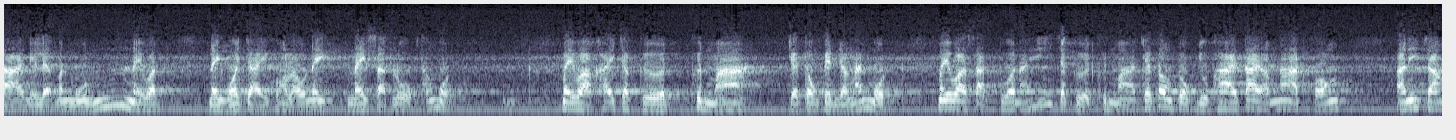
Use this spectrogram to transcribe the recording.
ตายนี่แหละ มันหมุนในวัดในหัวใจของเราในในสัตว์โลกทั้งหมด ไม่ว่าใครจะเกิดขึ้นมา จะต้องเป็นอย่างนั้นหมด ไม่ว่าสัตว์ตัวไหนจะเกิดขึ้นมา จะต้องตกอยู่ภายใต้อำนาจของอนิจจัง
